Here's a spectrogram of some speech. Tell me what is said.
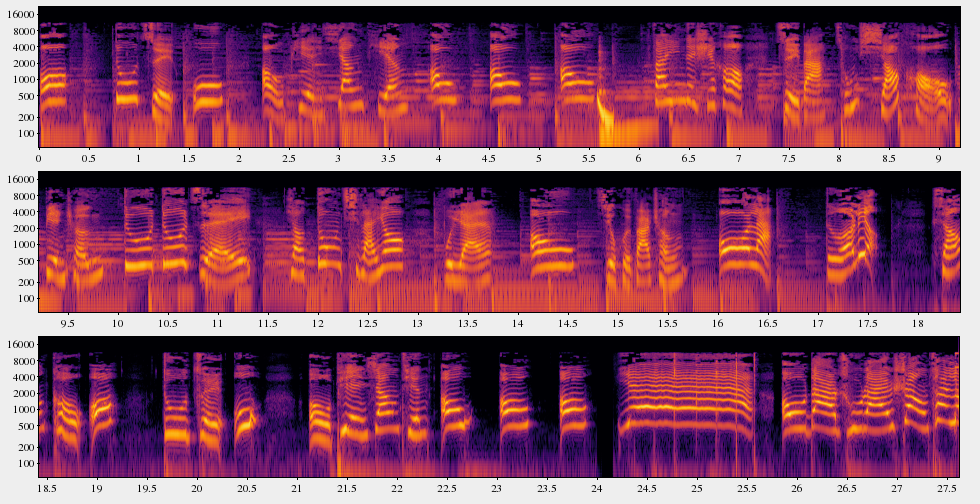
o，嘟嘴 u，藕片香甜 o o o。发音的时候，嘴巴从小口变成嘟嘟嘴，要动起来哟，不然 o 就会发成 o 啦。得令，小口 o，嘟嘴 u，藕片香甜 o。哦哦耶！欧大厨来上菜喽！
